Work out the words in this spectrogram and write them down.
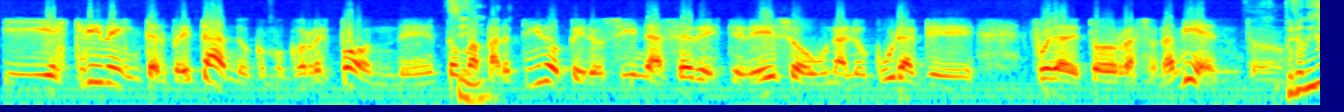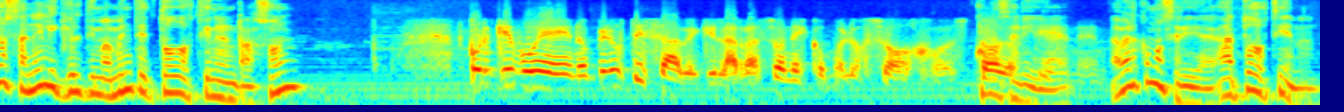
y escribe interpretando como corresponde, toma Sí. partido pero sin hacer este de eso una locura que fuera de todo razonamiento. ¿Pero vio Sanelli que últimamente todos tienen razón? Porque bueno, pero usted sabe que la razón es como los ojos. ¿Cómo todos sería? tienen. A ver, ¿cómo sería? Ah, todos tienen.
